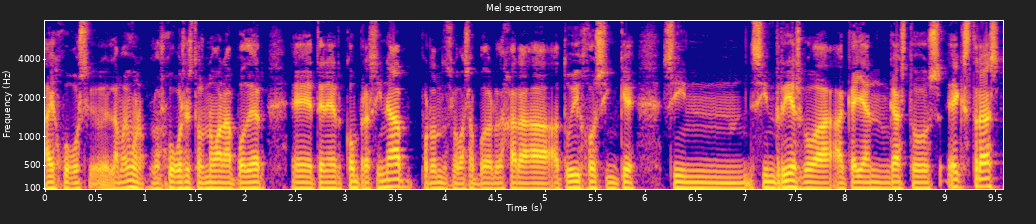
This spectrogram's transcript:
hay juegos, la, bueno, los juegos estos no van a poder eh, tener compras sin app, por tanto se lo vas a poder dejar a, a tu hijo sin que sin, sin riesgo a, que hayan gastos extras.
